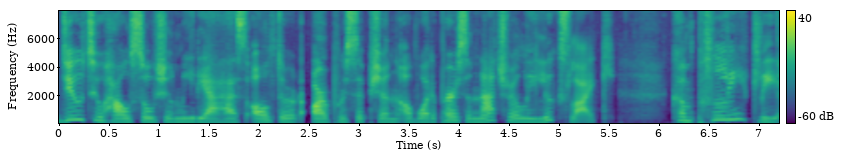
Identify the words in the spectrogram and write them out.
due to how social media has altered our perception of what a person naturally looks like, completely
